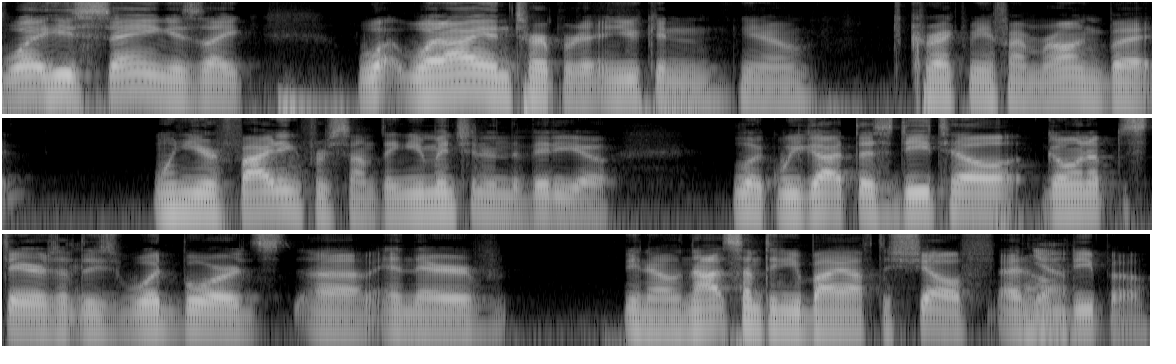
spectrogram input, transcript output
what he's saying is like what what I interpret it and you can, you know, correct me if I'm wrong, but when you're fighting for something, you mentioned in the video, look, we got this detail going up the stairs of these wood boards uh, and they're you know, not something you buy off the shelf at Yeah. Home Depot.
